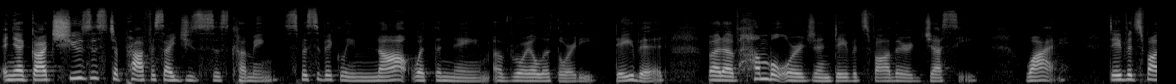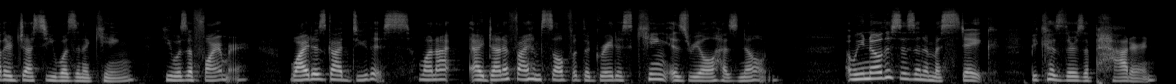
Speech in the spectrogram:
And yet, God chooses to prophesy Jesus' coming, specifically not with the name of royal authority, David, but of humble origin, David's father, Jesse. Why? David's father, Jesse, wasn't a king, he was a farmer. Why does God do this? Why not identify himself with the greatest king Israel has known? And we know this isn't a mistake because there's a pattern.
